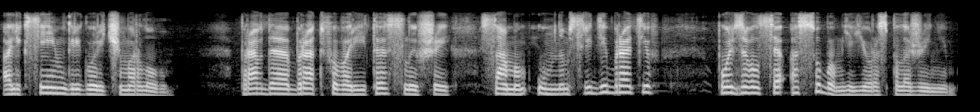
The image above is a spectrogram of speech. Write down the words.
Алексеем Григорьевичем Орловым. Правда, брат фаворита, слывший самым умным среди братьев, пользовался особым ее расположением.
